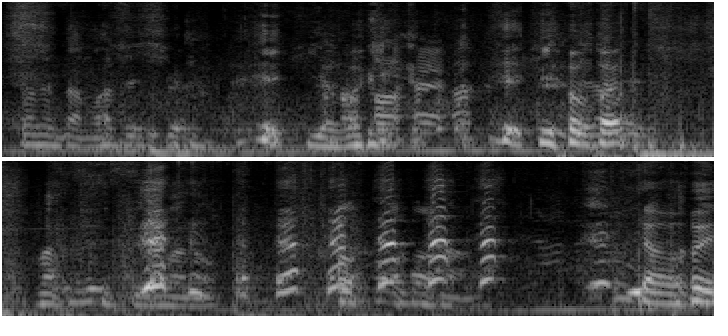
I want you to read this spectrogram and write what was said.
ソネさんまずいよ。やばい。やばい。まずいっすよ今の。やばい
